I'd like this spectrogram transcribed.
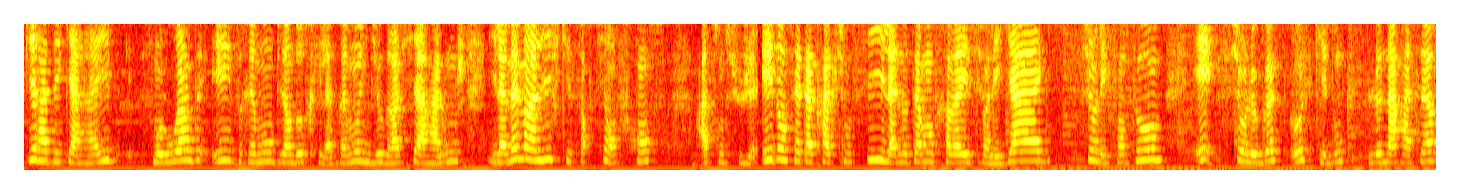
Pirates des Caraïbes, Small World et vraiment bien d'autres. Il a vraiment une biographie à rallonge. Il a même un livre qui est sorti en France à son sujet. Et dans cette attraction-ci, il a notamment travaillé sur les gags, sur les fantômes et sur le Ghost House qui est donc le narrateur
